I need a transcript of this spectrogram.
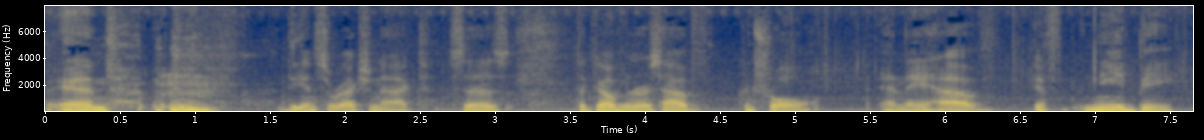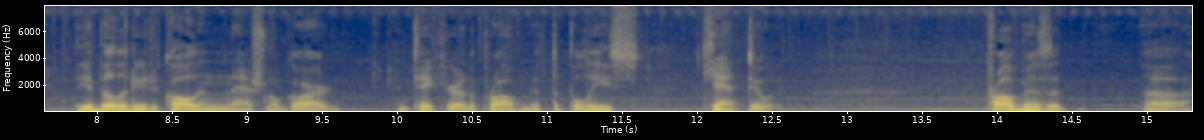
And the Insurrection Act says the governors have control and they have, if need be, the ability to call in the National Guard and take care of the problem if the police can't do it. Problem is that uh,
